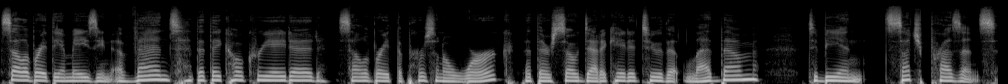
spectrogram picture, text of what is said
celebrate the amazing event that they co created, celebrate the personal work that they're so dedicated to that led them to be in such presence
